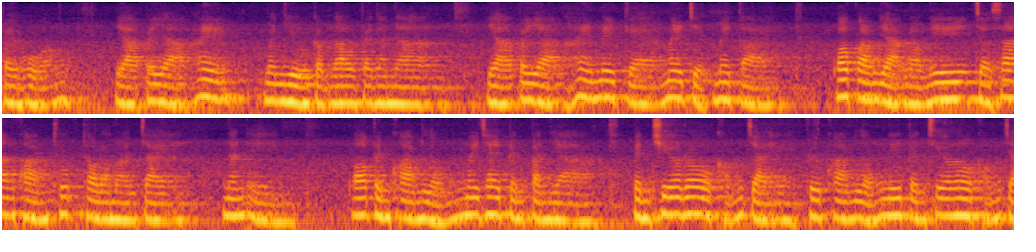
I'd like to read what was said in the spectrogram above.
ไปหวง อย่าไปอยากให้มันอยู่กับเราไปนานๆ อย่าไปอยากให้ไม่แก่ไม่เจ็บไม่ตาย เพราะความอยากเหล่านี้จะสร้างความทุกข์ทรมานใจนั่นเอง เพราะเป็นความหลงไม่ใช่เป็นปัญญา เป็นเชื้อโรคของใจ คือความหลงนี้เป็นเชื้อโรคของใจ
